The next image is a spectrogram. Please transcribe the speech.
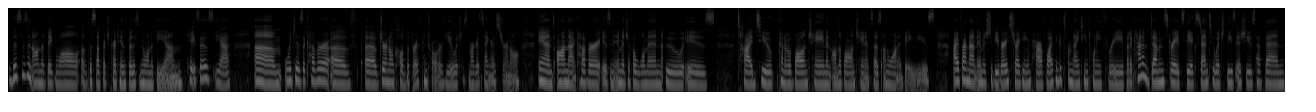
This isn't on the big wall of the suffrage cartoons, but it's in one of the um, cases. Yeah um, which is a cover of a journal called the Birth Control Review, which was Margaret Sanger's journal. And on that cover is an image of a woman who is tied to kind of a ball and chain, and on the ball and chain it says unwanted babies. I find that image to be very striking and powerful. I think it's from 1923, but it kind of demonstrates the extent to which these issues have been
